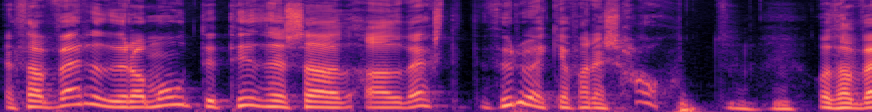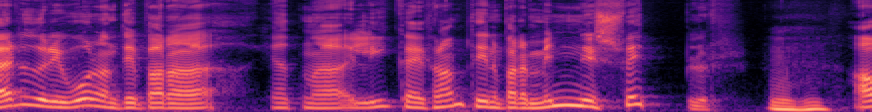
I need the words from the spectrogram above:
en það verður á móti til þess að, að vextið þurfu ekki að fara eins hátt mm -hmm. og það verður í vonandi bara hérna, líka í framtíðinu bara minni sveiblur mm -hmm. á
